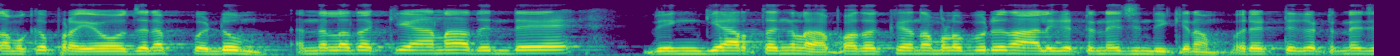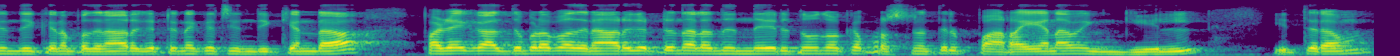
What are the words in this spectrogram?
നമുക്ക് പ്രയോജനപ്പെടും എന്നുള്ളതൊക്കെയാണ് അതിന്റെ വ്യംഗ്യാർത്ഥങ്ങൾ അപ്പോൾ അതൊക്കെ നമ്മളിപ്പോൾ ഒരു നാല് കെട്ടിനെ ചിന്തിക്കണം. ഒരു എട്ട് കെട്ടിനെ ചിന്തിക്കണം. പതിനാറ് കെട്ടിനൊക്കെ ചിന്തിക്കേണ്ട. പഴയ കാലത്ത് ഇവിടെ പതിനാറ് കെട്ട് നിലനിന്നിരുന്നു എന്നൊക്കെ പ്രശ്നത്തിൽ പറയണമെങ്കിൽ ഇത്തരം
